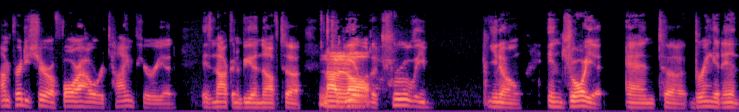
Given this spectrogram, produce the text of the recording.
I'm pretty sure a four hour time period is not going to be enough to not to at be all able to truly, you know, enjoy it and to bring it in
